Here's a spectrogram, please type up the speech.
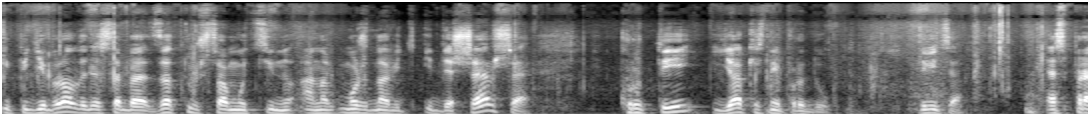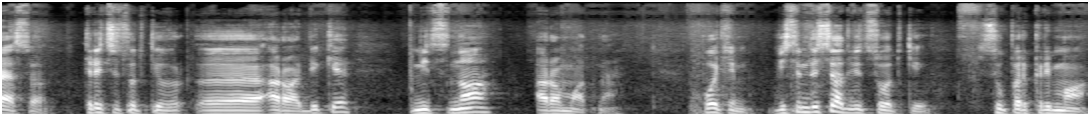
і підібрали для себе за ту ж саму ціну, а може навіть і дешевше, крутий, якісний продукт. Дивіться, еспресо 30% е, арабіки, міцна, ароматна. Потім 80% суперкрема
